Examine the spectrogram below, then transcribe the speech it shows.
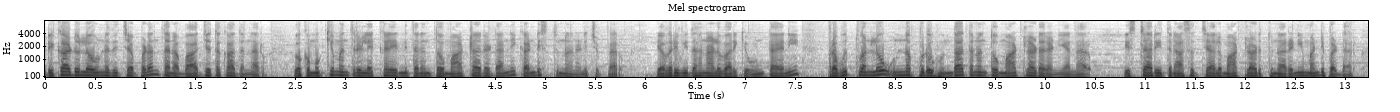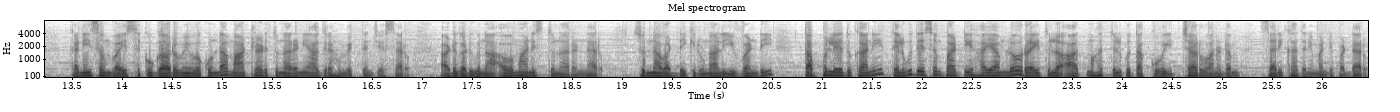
రికార్డులో ఉన్నది చెప్పడం తన బాధ్యత కాదన్నారు. ఒక ముఖ్యమంత్రి లెక్కలేనితనంతో మాట్లాడటాన్ని ఖండిస్తున్నానని చెప్పారు. ఎవరి విధానాలు వారికి ఉంటాయని ప్రభుత్వంలో ఉన్నప్పుడు హుందాతనంతో మాట్లాడాలని అన్నారు. ఇష్టారీతిన అసత్యాలు మాట్లాడుతున్నారని మండిపడ్డారు. కనీసం వయసుకు గౌరవం ఇవ్వకుండా మాట్లాడుతున్నారని ఆగ్రహం వ్యక్తం చేశారు. అడుగడుగునా అవమానిస్తున్నారన్నారు. సున్నా వడ్డీకి రుణాలు ఇవ్వండి తప్పు లేదు కానీ తెలుగుదేశం పార్టీ హయాంలో రైతుల ఆత్మహత్యలకు తక్కువ ఇచ్చారు అనడం సరికాదని మండిపడ్డారు.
